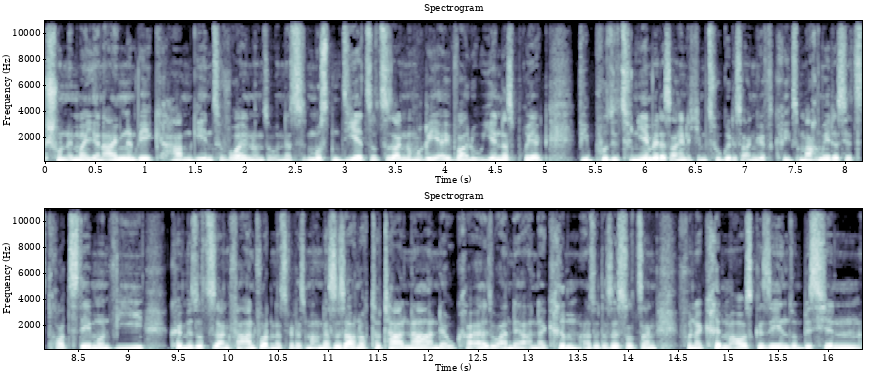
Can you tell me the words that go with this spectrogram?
schon immer ihren eigenen Weg haben gehen zu wollen und so. Und das mussten die jetzt sozusagen nochmal reevaluieren, das Projekt. Wie positionieren wir das eigentlich im Zuge des Angriffskriegs? Machen wir das jetzt trotzdem und wie können wir sozusagen verantworten, dass wir das machen? Das ist auch noch total nah an der Ukraine, also an der, an der Krim. Also das ist sozusagen von der Krim aus gesehen so ein bisschen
